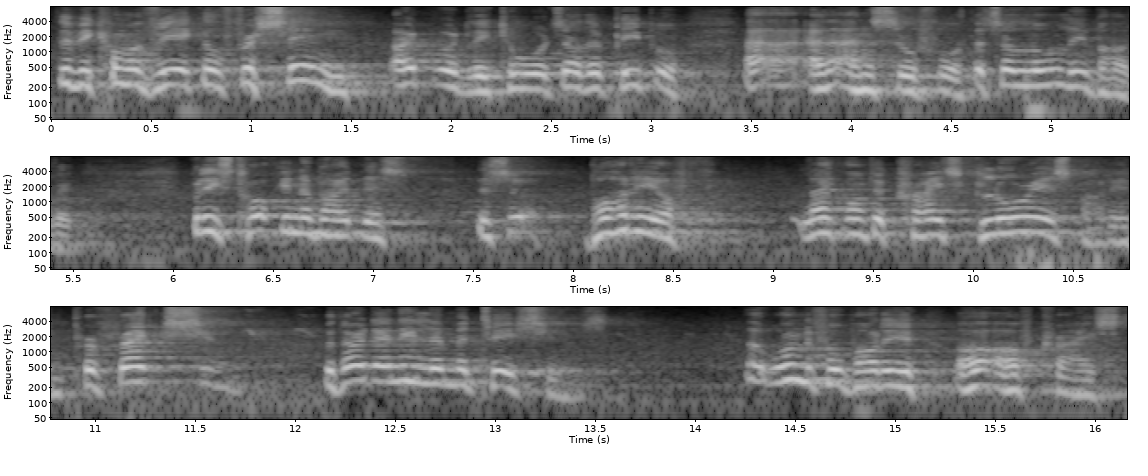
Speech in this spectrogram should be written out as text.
They become a vehicle for sin outwardly towards other people uh, and, and, so forth. It's a lowly body. But he's talking about this, this body of, like unto Christ's glorious body in perfection, without any limitations. That wonderful body of, Christ.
